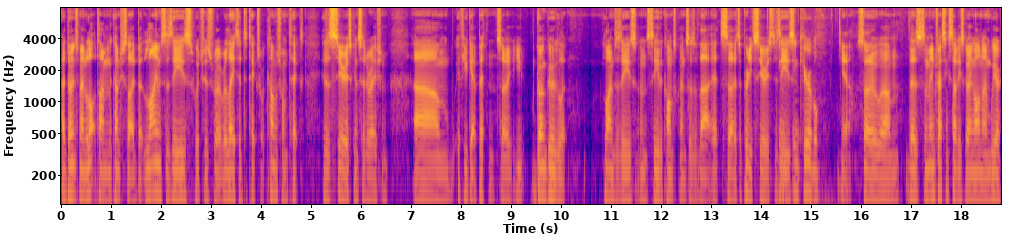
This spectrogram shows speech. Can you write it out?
uh, don't spend a lot of time in the countryside, but Lyme's disease, which is re- related to ticks or it comes from ticks, is a serious consideration um, if you get bitten. So you go and Google it, Lyme's disease, and see the consequences of that. It's uh, it's a pretty serious In- disease. incurable. Yeah. So um, there's some interesting studies going on, and we're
